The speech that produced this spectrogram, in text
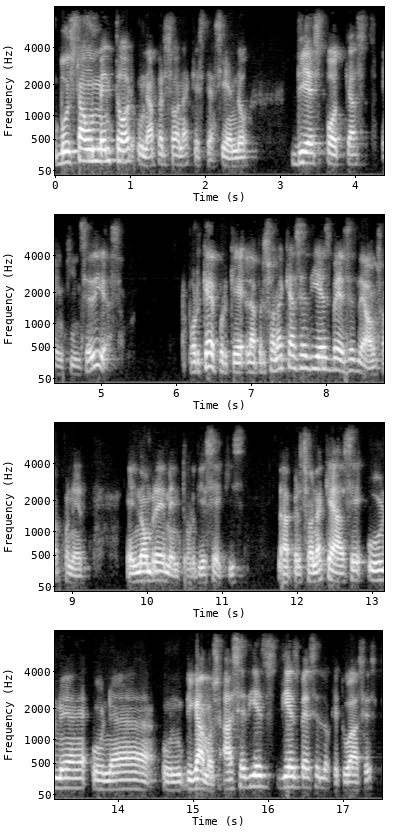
Busca un mentor, una persona que esté haciendo 10 podcasts en 15 días. ¿Por qué? Porque la persona que hace 10 veces, le vamos a poner el nombre de Mentor 10X, la persona que hace una, una un, digamos, hace 10, 10 veces lo que tú haces,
